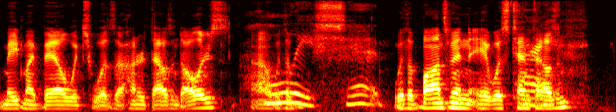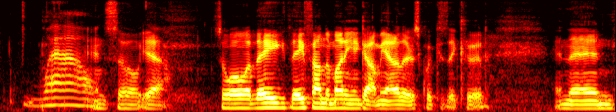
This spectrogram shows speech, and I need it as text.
made my bail, which was $100,000. Uh, with, a, Holy shit. with a bondsman, it was 10000 Wow. and so yeah, so they they found the money and got me out of there as quick as they could, and then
